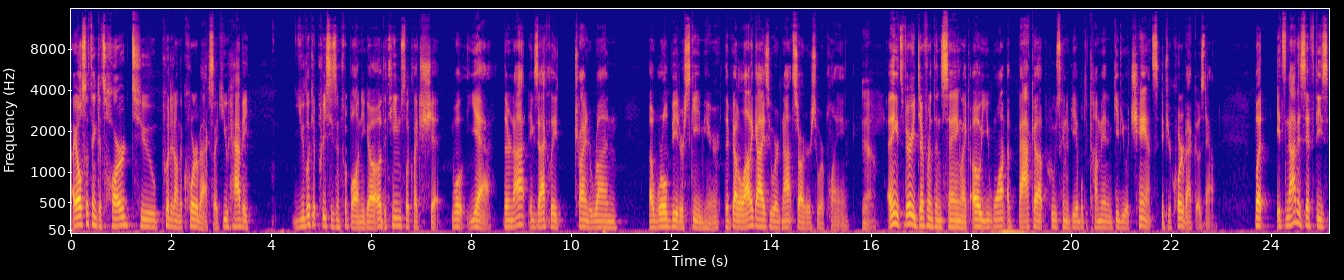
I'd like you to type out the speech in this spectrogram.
I also think it's hard to put it on the quarterbacks. Like you have a, you look at preseason football and you go, oh, the teams look like shit. Well, yeah, they're not exactly trying to run a world beater scheme here. They've got a lot of guys who are not starters who are playing. Yeah. I think it's very different than saying like, oh, you want a backup who's going to be able to come in and give you a chance if your quarterback goes down. But it's not as if these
